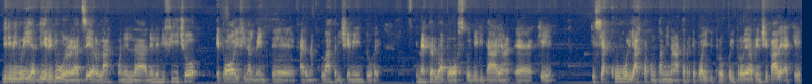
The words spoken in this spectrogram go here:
di diminuire, di ridurre a zero l'acqua nel, nell'edificio e poi finalmente fare una culata di cemento e, e metterlo a posto ed evitare eh, che, che, si accumuli acqua contaminata, perché poi il, pro, il problema principale è che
